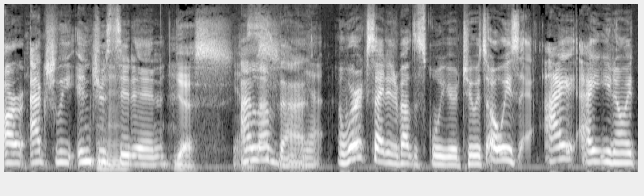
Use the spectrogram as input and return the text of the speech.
are actually interested in. Yes. I love that. Yeah, and we're excited about the school year too. It's always I, I you know, it,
